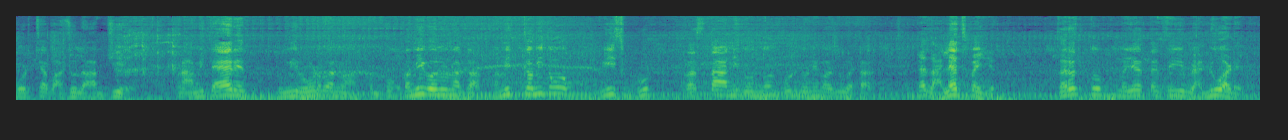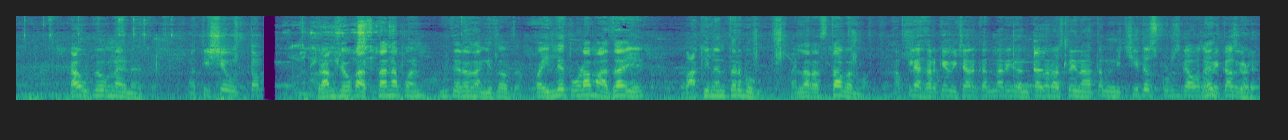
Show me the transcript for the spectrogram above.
रोडच्या बाजूला आमची आहे. पण आम्ही तयार आहेत. तुम्ही रोड बनवा पण तो कमी बनवू नका. कमीत कमी तो वीस फूट रस्ता आणि दोन दोन फूट दोन्ही बाजू गटार. त्या झाल्याच पाहिजेत. तरच तो म्हणजे त्याची व्हॅल्यू वाढेल. काय उपयोग नाही ना. अतिशय उत्तम. ग्रामसेवक असताना पण मी त्याला सांगितलं होतं पहिले तोडा माझा आहे बाकी नंतर बघू. पहिला रस्ता बनवा. आपल्यासारखे विचार करणारी जनता जर असली ना तर निश्चितच कुडूस गावाचा विकास घडेल.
